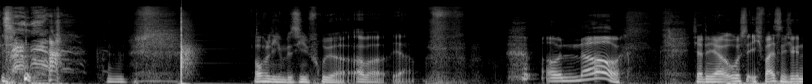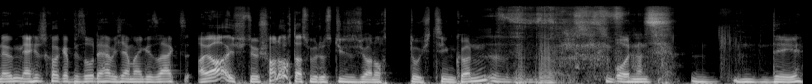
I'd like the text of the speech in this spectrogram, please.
Hoffentlich ein bisschen früher, aber ja. Oh no. Ich hatte ja, ich weiß nicht, in irgendeiner Hitchcock-Episode habe ich ja mal gesagt, ah ja, ich sehe schon noch, dass wir das dieses Jahr noch durchziehen können. Und nee.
